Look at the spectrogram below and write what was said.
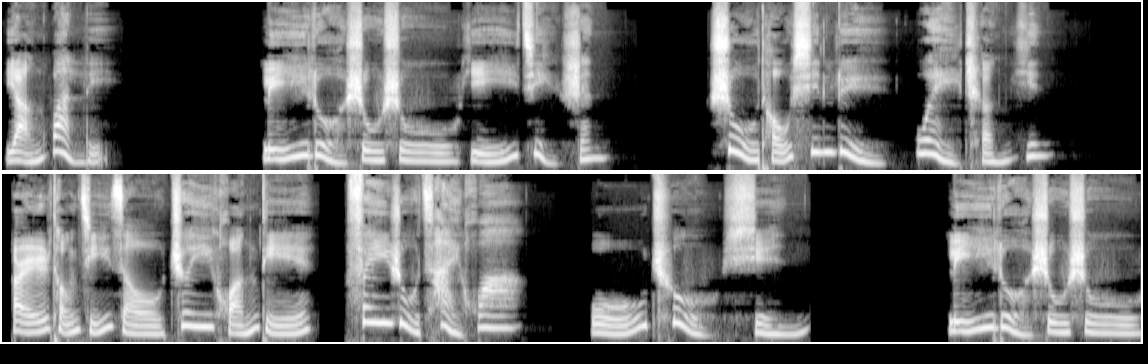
杨万里。篱落疏疏一径深，树头新绿未成阴。儿童急走追黄蝶，飞入菜花无处寻。篱落疏疏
